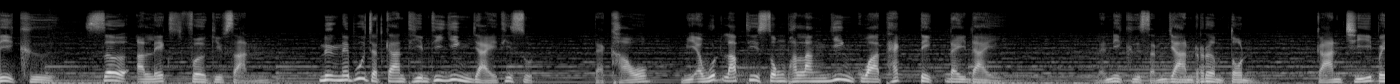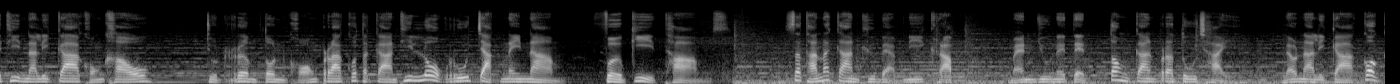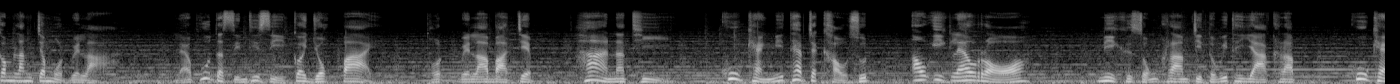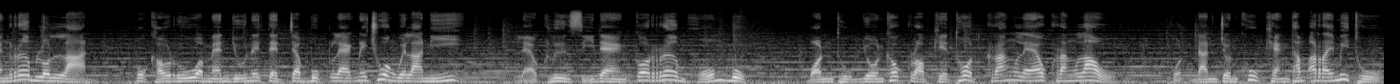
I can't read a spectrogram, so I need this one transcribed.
นี่คือเซอร์อเล็กซ์เฟอร์กิวสันหนึ่งในผู้จัดการทีมที่ยิ่งใหญ่ที่สุด แต่เขามีอาวุธลับที่ทรงพลังยิ่งกว่าแท็กติกใด ๆ และนี่คือสัญญาณเริ่มต้น การชี้ไปที่นาฬิกาของเขา จุดเริ่มต้นของปรากฏการณ์ที่โลกรู้จักในนามเฟอร์กี้ไทมส์สถานการณ์คือแบบนี้ครับ แมนยูไนเต็ดต้องการประตูชัย แล้วนาฬิกาก็กำลังจะหมดเวลา แล้วผู้ตัดสินทีสี่ 4 ก็ยกป้าย ทดเวลาบาดเจ็บ 5 นาที คู่แข่งนี้แทบจะเข่าสุด เอาอีกแล้วหรอ นี่คือสงครามจิตวิทยาครับ คู่แข่งเริ่มลนลาน พวกเขารู้ว่าแมนยูในเต็ดจะบุกแหลกในช่วงเวลานี้ แล้วคลื่นสีแดงก็เริ่มโหมบุก บอลถูกโยนเข้ากรอบเขตโทษครั้งแล้วครั้งเล่า กดดันจนคู่แข่งทำอะไรไม่ถูก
